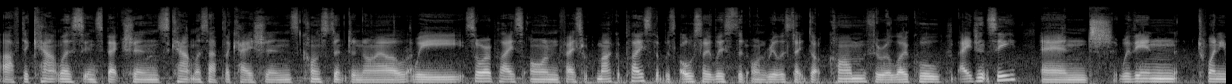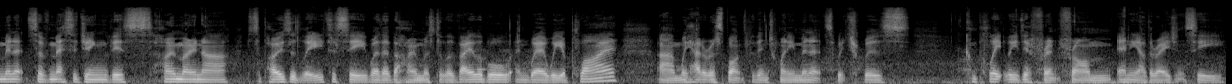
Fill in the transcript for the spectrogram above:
after countless inspections, countless applications, constant denial, we saw a place on Facebook Marketplace that was also listed on realestate.com through a local agency. And within 20 minutes of messaging this homeowner supposedly to see whether the home was still available and where we apply. Um, we had a response within 20 minutes, which was completely different from any other agency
